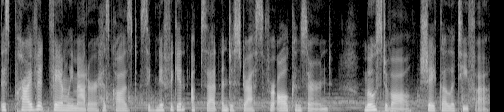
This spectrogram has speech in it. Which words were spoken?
This private family matter has caused significant upset and distress for all concerned, most of all, Sheikha Latifa,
